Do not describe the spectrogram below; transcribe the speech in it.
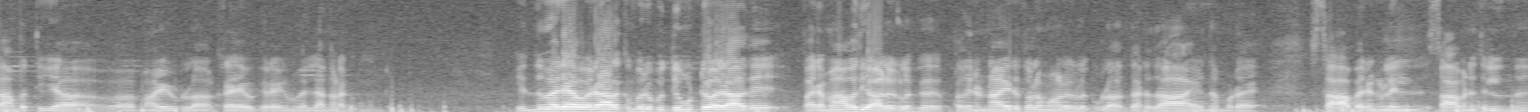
സാമ്പത്തികമായുള്ള ക്രയവിക്രയങ്ങളും എല്ലാം നടക്കുന്നുണ്ട്. ഇന്ന് വരെ ഒരാൾക്കും ഒരു ബുദ്ധിമുട്ട് വരാതെ പരമാവധി ആളുകൾക്ക് പതിനെണ്ണായിരത്തോളം ആളുകൾക്കുള്ള ധനസഹായം നമ്മുടെ സ്ഥാപനങ്ങളിൽ സ്ഥാപനത്തിൽ നിന്ന്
